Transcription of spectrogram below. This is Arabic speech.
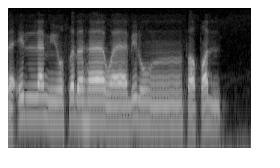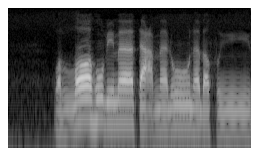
فإن لم يصبها وابل فطل والله بما تعملون بصير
